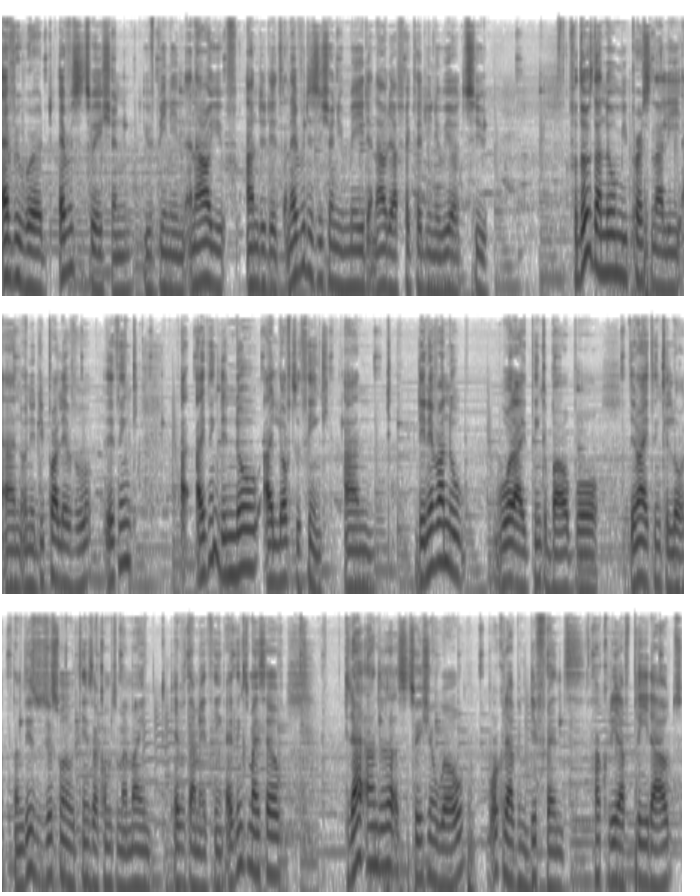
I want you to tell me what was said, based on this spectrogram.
Every word, every situation you've been in, and how you've handled it, and every decision you made, and how they affected you in a way or two. For those that know me personally and on a deeper level, they think, I think they know I love to think, and they never know what I think about, but they know I think a lot. And this is just one of the things that come to my mind every time I think. I think to myself, did I handle that situation well? What could have been different? How could it have played out?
